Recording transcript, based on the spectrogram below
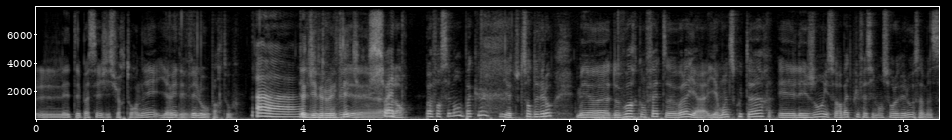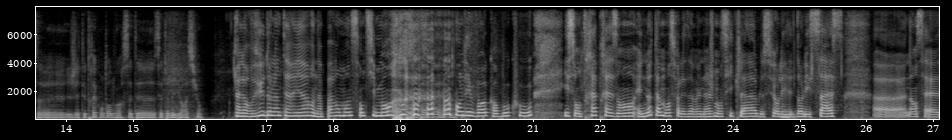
L'été passé, j'y suis retourné, il y avait des vélos partout. Ah, Peut-être des vélos électriques euh, Chouette. Alors, pas forcément, pas que. Il y a toutes sortes de vélos. Mais euh, de voir qu'en fait, euh, voilà, il y a, il y a moins de scooters et les gens, ils se rabattent plus facilement sur le vélo. Ça, J'étais très content de voir cette, euh, cette amélioration. Alors, vu de l'intérieur, on n'a pas vraiment de sentiments. on les voit encore beaucoup. Ils sont très présents, et notamment sur les aménagements cyclables, sur les, dans les sas. Euh, non, c'est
